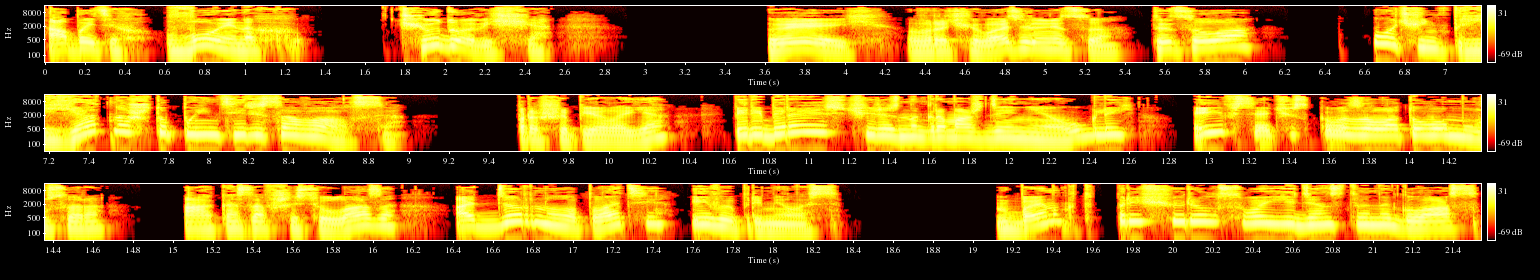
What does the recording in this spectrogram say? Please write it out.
об этих воинах чудовища, «Эй, врачевательница, ты цела?» «Очень приятно, что поинтересовался», — прошипела я, перебираясь через нагромождение углей и всяческого золотого мусора, а, оказавшись у лаза, отдернула платье и выпрямилась. Бенгт прищурил свой единственный глаз,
